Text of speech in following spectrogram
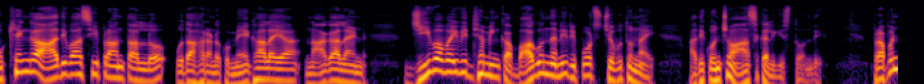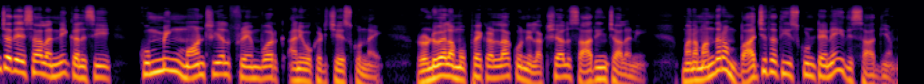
ముఖ్యంగా ఆదివాసీ ప్రాంతాల్లో ఉదాహరణకు మేఘాలయ నాగాలాండ్ జీవవైవిధ్యం ఇంకా బాగుందని రిపోర్ట్స్ చెబుతున్నాయి. అది కొంచెం ఆశ కలిగిస్తోంది. ప్రపంచ దేశాలన్నీ కలిసి కుమ్మింగ్ మాంట్రియల్ ఫ్రేమ్వర్క్ అని ఒకటి చేసుకున్నాయి. రెండు వేల ముప్పై కల్లా కొన్ని లక్ష్యాలు సాధించాలని. మనమందరం బాధ్యత తీసుకుంటేనే ఇది సాధ్యం.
